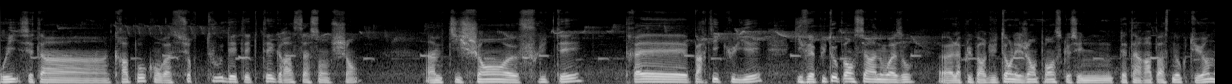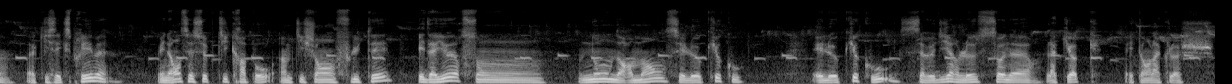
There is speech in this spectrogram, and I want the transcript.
Oui, c'est un crapaud qu'on va surtout détecter grâce à son chant. Un petit chant euh, flûté, très particulier, qui fait plutôt penser à un oiseau. Euh, la plupart du temps, les gens pensent que c'est peut-être un rapace nocturne euh, qui s'exprime, mais non, c'est ce petit crapaud, un petit chant flûté. Et d'ailleurs, son nom normand, c'est le kyoku. Et le kyoku, ça veut dire le sonneur, la kyok étant la cloche.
